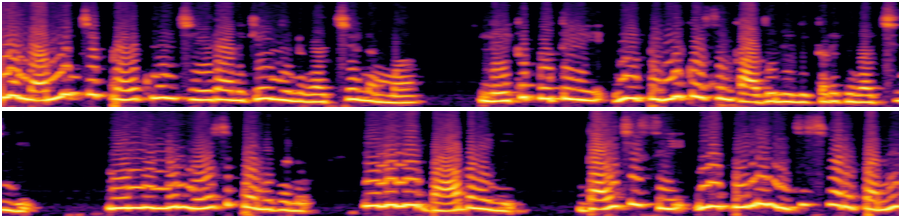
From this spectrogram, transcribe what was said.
నిన్ను నమ్మించే ప్రయత్నం చేయడానికే నేను వచ్చానమ్మా. లేకపోతే నీ పిన్ని కోసం కాదు నేను ఇక్కడికి వచ్చింది. నేను నిన్ను మోసపోనివ్వను. నేను నీ బాబాయిని. దయచేసి నీ పిల్లి నిజ స్వరూపాన్ని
